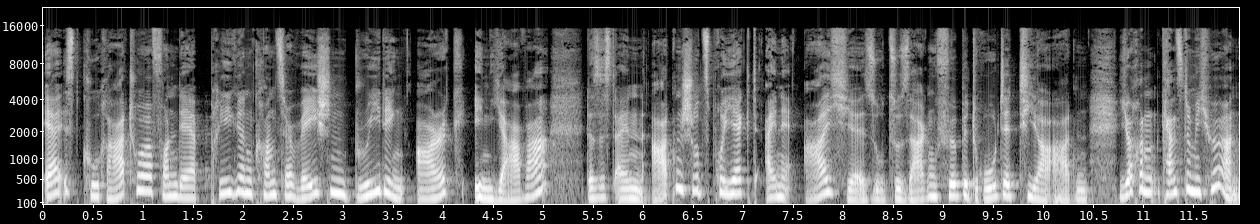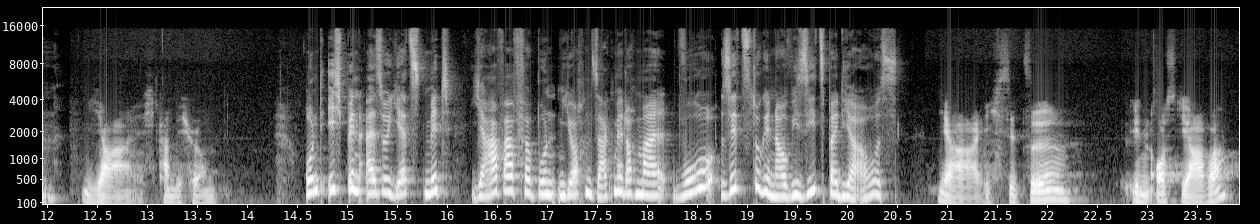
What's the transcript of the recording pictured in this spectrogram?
Er ist Kurator von der Prigen Conservation Breeding Ark in Java. Das ist ein Artenschutzprojekt, eine Arche sozusagen für bedrohte Tierarten. Jochen, kannst du mich hören? Ja, ich kann dich hören. Und ich bin also jetzt mit Java verbunden. Jochen, sag mir doch mal, wo sitzt du genau? Wie sieht's bei dir aus? Ja, ich sitze in Ostjava.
